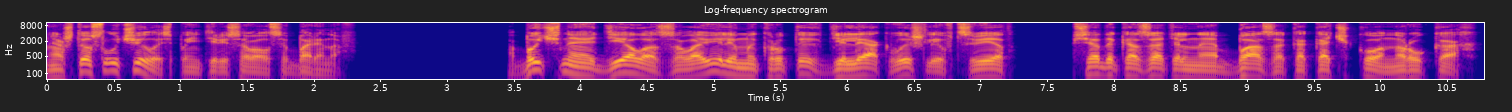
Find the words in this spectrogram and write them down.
«А что случилось?» — поинтересовался Баринов. «Обычное дело. Заловили мы крутых деляк, вышли в цвет. Вся доказательная база, как очко на руках.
